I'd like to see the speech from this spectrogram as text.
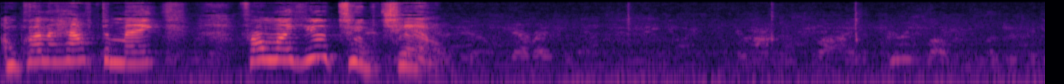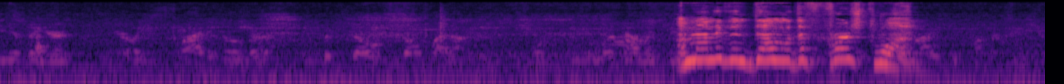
I'm gonna have to make from my YouTube channel. I'm not even done with the first one. Slide the conversation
